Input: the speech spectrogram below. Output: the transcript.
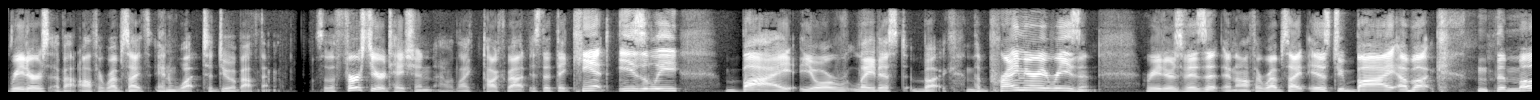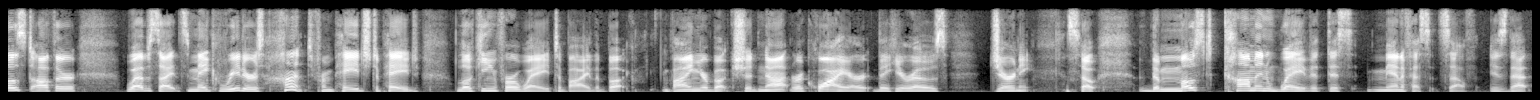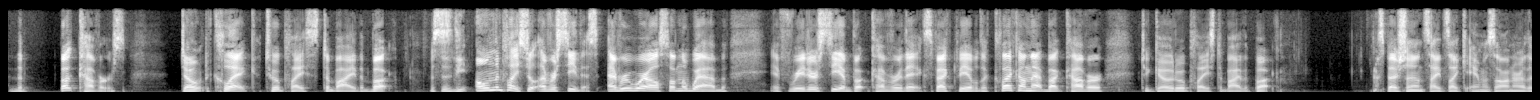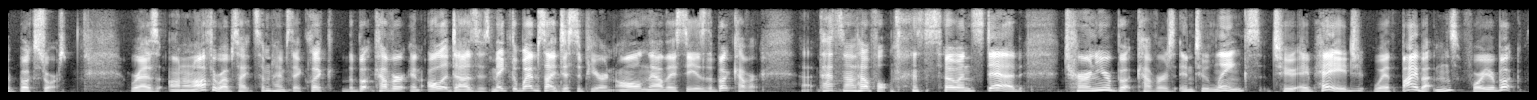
readers about author websites and what to do about them. So, the first irritation I would like to talk about is that they can't easily buy your latest book. The primary reason readers visit an author website is to buy a book. the most author websites make readers hunt from page to page looking for a way to buy the book. Buying your book should not require the hero's journey. So, the most common way that this manifests itself is that the book covers don't click to a place to buy the book. This is the only place you'll ever see this. Everywhere else on the web, if readers see a book cover, they expect to be able to click on that book cover to go to a place to buy the book, especially on sites like Amazon or other bookstores. Whereas on an author website, sometimes they click the book cover and all it does is make the website disappear, and all now they see is the book cover. Uh, that's not helpful. so instead, turn your book covers into links to a page with buy buttons for your book.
